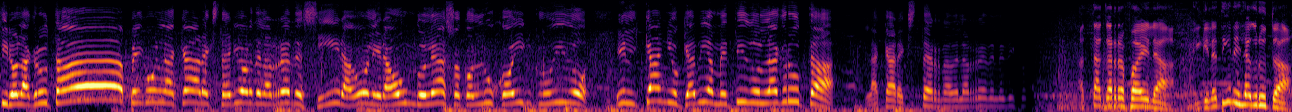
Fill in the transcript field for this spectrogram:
Tiró la gruta, ¡ah! pegó en la cara exterior de la red. de sí, era gol, era un golazo con lujo incluido. El Caño que había metido en la gruta. La cara externa de la red le dijo. Ataca Rafaela. El que la tiene es la gruta.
